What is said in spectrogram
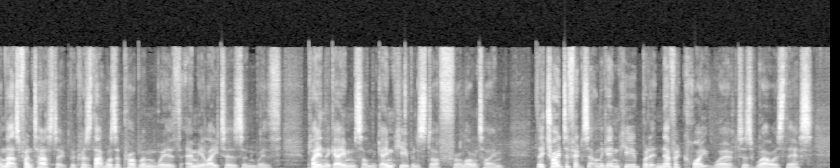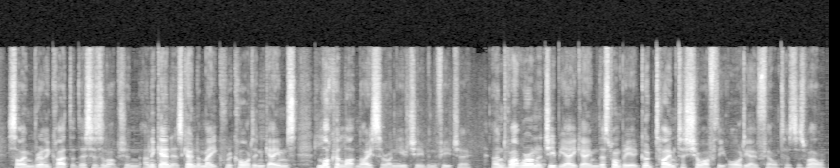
And that's fantastic because that was a problem with emulators and with playing the games on the GameCube and stuff for a long time. They tried to fix it on the GameCube, but it never quite worked as well as this, so I'm really glad that this is an option. And again, it's going to make recording games look a lot nicer on YouTube in the future. And while we're on a GBA game, this will be a good time to show off the audio filters as well.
